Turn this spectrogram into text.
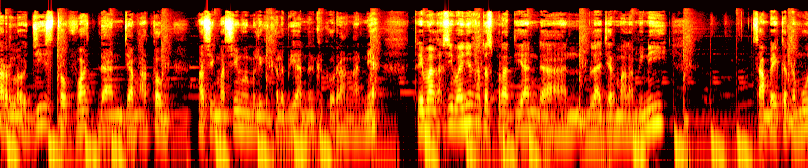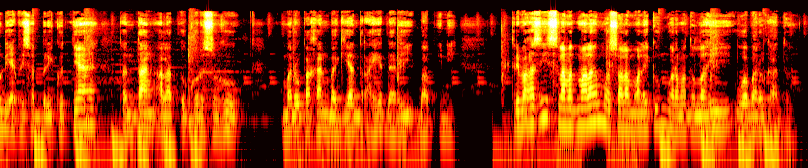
arloji, stopwatch, dan jam atom. Masing-masing memiliki kelebihan dan kekurangan ya. Terima kasih banyak atas perhatian dan belajar malam ini. Sampai ketemu di episode berikutnya tentang alat ukur suhu, merupakan bagian terakhir dari bab ini. Terima kasih, selamat malam. Wassalamualaikum warahmatullahi wabarakatuh.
